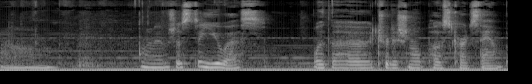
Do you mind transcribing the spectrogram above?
Um, and it was just a US with a traditional postcard stamp.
